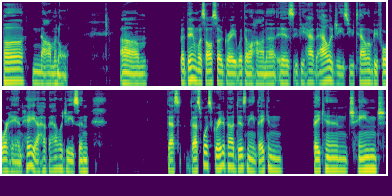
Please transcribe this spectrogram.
phenomenal. Um, but then what's also great with Ohana is if you have allergies, you tell them beforehand, "Hey, I have allergies," and that's that's what's great about Disney. They can they can change.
